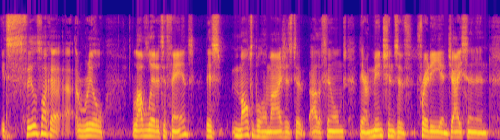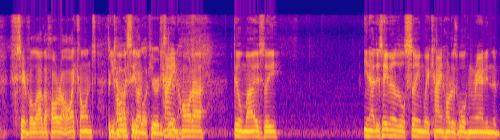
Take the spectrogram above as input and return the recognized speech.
It feels like a, a real love letter to fans. There's multiple homages to other films. There are mentions of Freddy and Jason and several other horror icons. The You've obviously got like you already Kane said. Hodder, Bill Moseley. You know, there's even a little scene where Kane Hodder's walking around in the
